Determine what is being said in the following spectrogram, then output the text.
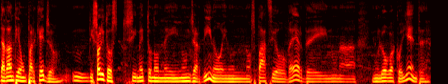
davanti a un parcheggio. Mh, mm, di solito si mettono in un giardino, in uno spazio verde, in, una, in, un luogo accogliente.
